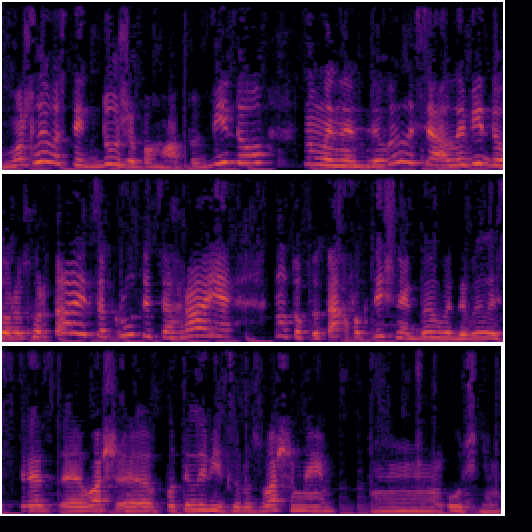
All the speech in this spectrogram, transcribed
можливостей дуже багато. Відео, ну ми не дивилися, але відео розгортається, крутиться, грає. Ну тобто, так фактично, якби ви дивились це з, е, ваш е, по телевізору з вашими м, учнями.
